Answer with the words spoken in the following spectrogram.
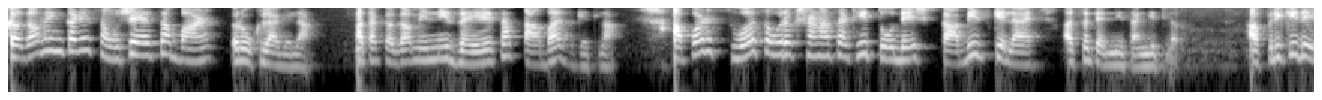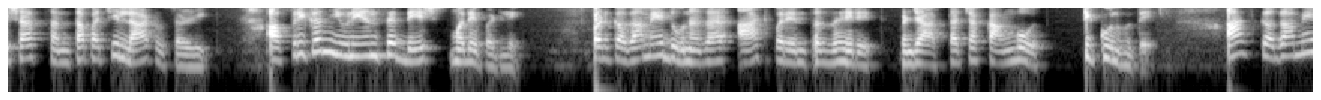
कगामेंकडे संशयाचा बाण रोखला गेला. आता कगामेंनी जैरेचा ताबाच घेतला. आपण स्वसंरक्षणासाठी तो देश काबीज केलाय असं त्यांनी सांगितलं. आफ्रिकी देशात संतापाची लाट उसळली. आफ्रिकन युनियनचे देशमध्ये पडले. पण कगामे दोन हजार आठ पर्यंत झैरेत म्हणजे आताच्या कांगोत टिकून होते. आज कगामे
